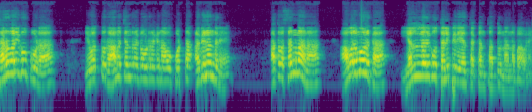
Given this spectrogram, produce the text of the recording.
ಸರ್ವರಿಗೂ ಕೂಡ ಇವತ್ತು ರಾಮಚಂದ್ರ ಗೌಡರಿಗೆ ನಾವು ಕೊಟ್ಟ ಅಭಿನಂದನೆ ಅಥವಾ ಸನ್ಮಾನ ಅವರ ಮೂಲಕ ಎಲ್ಲರಿಗೂ ತಲುಪಿದೆ ಅಂತಕ್ಕಂಥದ್ದು ನನ್ನ ಭಾವನೆ.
